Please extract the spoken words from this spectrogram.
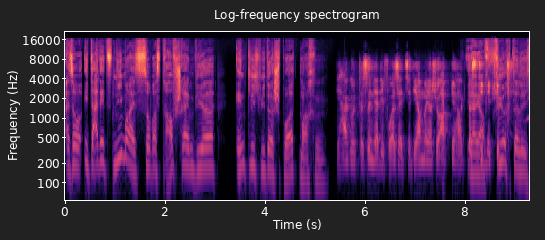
also ich darf jetzt niemals sowas draufschreiben wie endlich wieder Sport machen. Ja, gut, das sind ja die Vorsätze, die haben wir ja schon abgehakt. Dass ja, ja, die fürchterlich.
